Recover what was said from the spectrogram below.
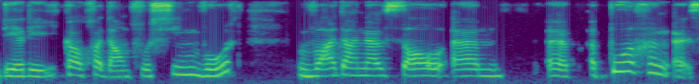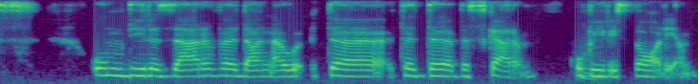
deur die Kougadam voorsien word wat dan nou sal ehm um, 'n 'n poging is om die reserve dan nou te te te beskerm op hierdie stadium.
